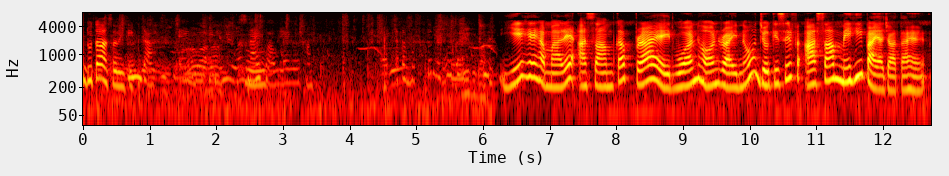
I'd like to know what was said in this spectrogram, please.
दुता ये है हमारे आसाम का प्राइड वन हॉर्न राइनो जो कि सिर्फ़ आसाम में ही पाया जाता है।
